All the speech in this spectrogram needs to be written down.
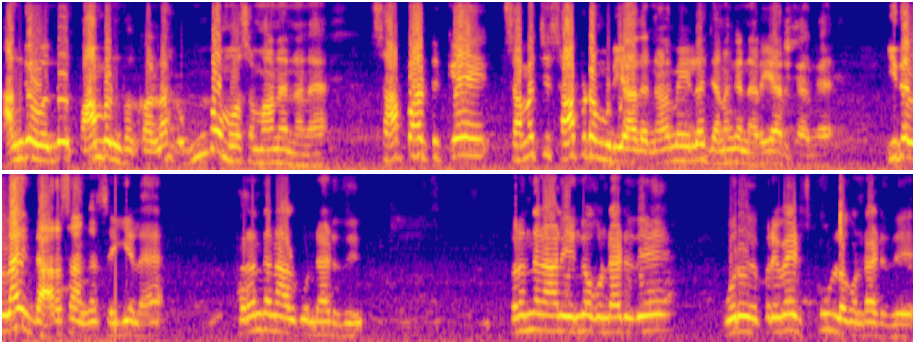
அங்க வந்து பாம்பன் பக்கம்லாம் ரொம்ப மோசமான நிலை. சாப்பாட்டுக்கே சமைச்சு சாப்பிட முடியாத நிலைமையில ஜனங்க நிறைய இருக்காங்க. இதெல்லாம் இந்த அரசாங்கம் செய்யல. பிறந்த நாள் கொண்டாடுது. பிறந்த நாள் எங்க கொண்டாடுது? ஒரு பிரைவேட் ஸ்கூல்ல கொண்டாடுது.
